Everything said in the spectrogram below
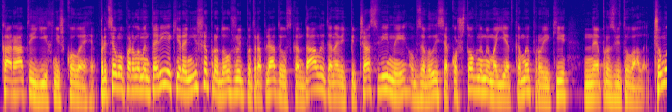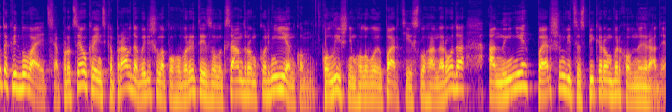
карати їхні ж колеги. При цьому парламентарі, які раніше продовжують потрапляти у скандали, та навіть під час війни обзавелися коштовними маєтками, про які не прозвітували. Чому так відбувається? Про це Українська Правда вирішила поговорити з Олександром Корнієнком, колишнім головою партії Слуга народа, а нині першим віцеспікером Верховної Ради.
